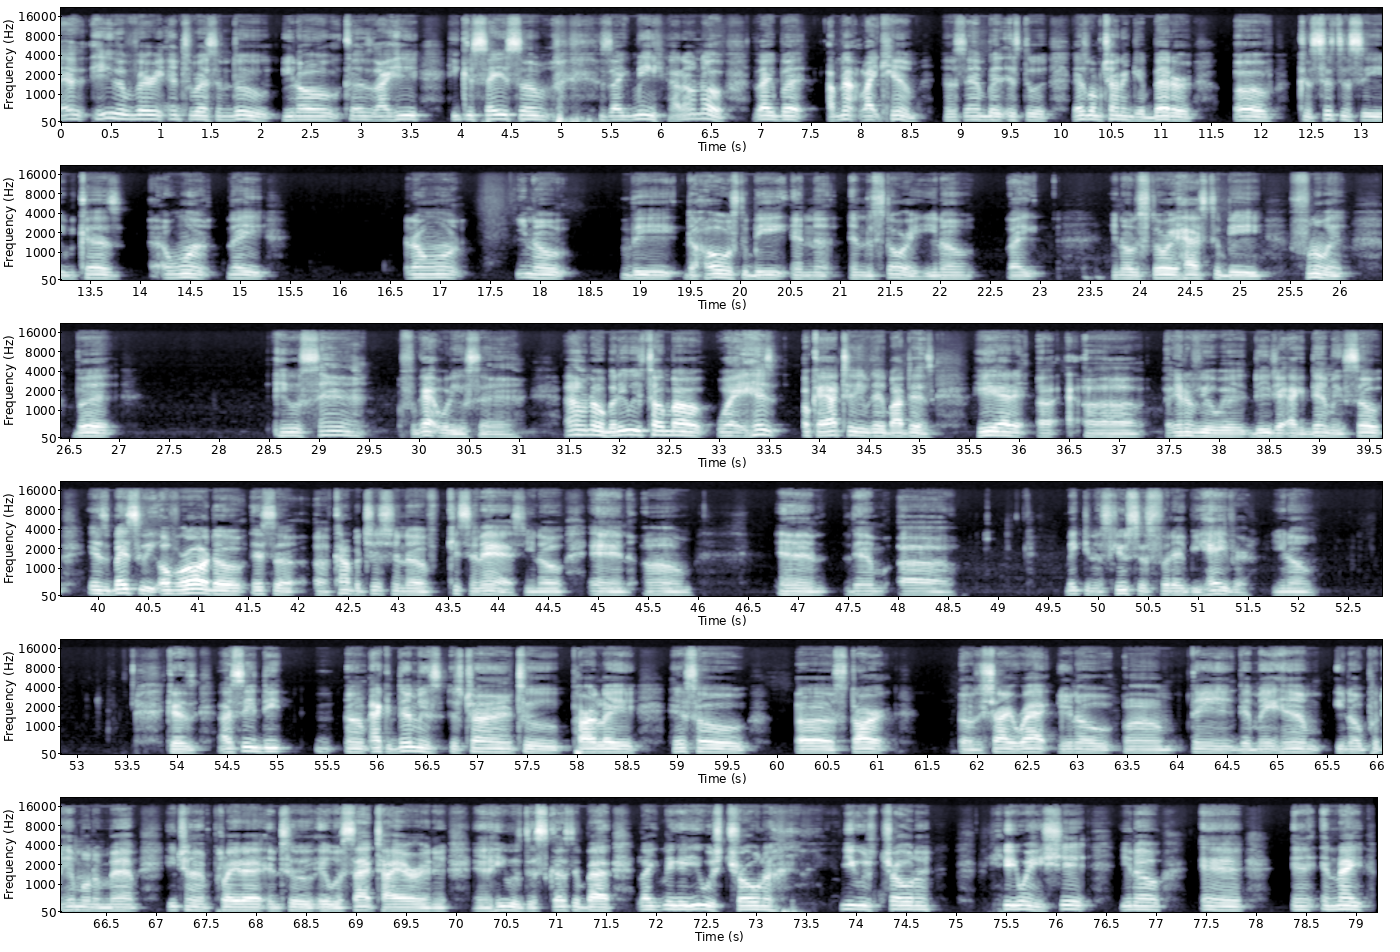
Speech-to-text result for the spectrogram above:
that. He's a very interesting dude, you know, because like he he could say some. It's like me. I don't know, like, but I'm not like him. Understand? But it's the that's what I'm trying to get better of consistency because I want they I don't want you know the the holes to be in the in the story. You know, like you know the story has to be fluent. But he was saying, I forgot what he was saying. I don't know, but he was talking about wait his. Okay, I tell you about this. He had a, a, interview with DJ Akademiks. So it's basically overall though, it's a, a competition of kissing ass, you know, and um and them uh making excuses for their behavior, you know. Cause I see the um Akademiks is trying to parlay his whole uh start of the Chiraq, you know, um, thing that made him, you know, put him on the map. He trying to play that into it was satire and and he was disgusted by it. like nigga, you was trolling, you was trolling, you ain't shit, you know, and and and like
